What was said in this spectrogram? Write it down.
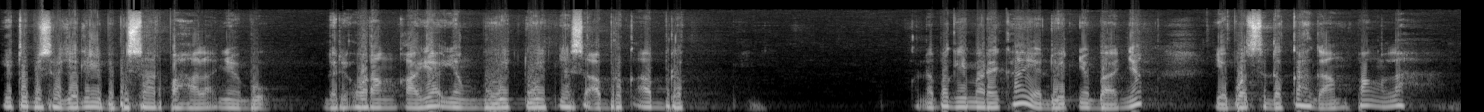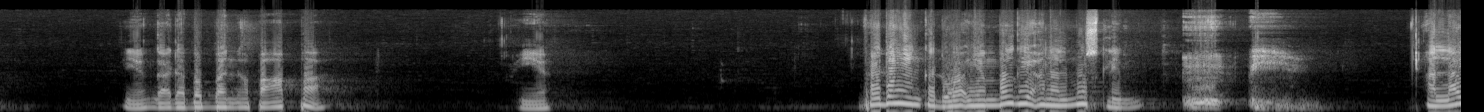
itu bisa jadi lebih besar pahalanya bu dari orang kaya yang duit-duitnya seabrek-abrek. Karena bagi mereka ya duitnya banyak, ya buat sedekah gampang lah. Ya nggak ada beban apa-apa. Iya. Faedah yang kedua yang bagi anal muslim Allah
